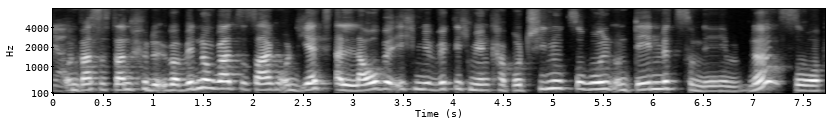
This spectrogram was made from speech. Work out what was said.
ja. und was es dann für eine Überwindung war zu sagen, und jetzt erlaube ich mir wirklich, mir einen Cappuccino zu holen und den mitzunehmen. Ne? So.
